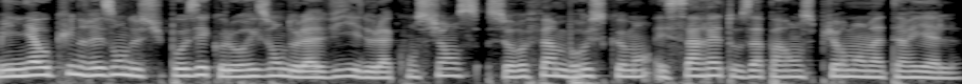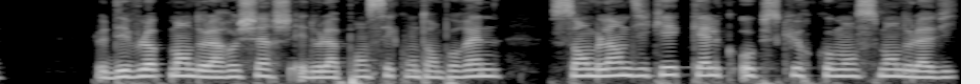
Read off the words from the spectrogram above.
Mais il n'y a aucune raison de supposer que l'horizon de la vie et de la conscience se referme brusquement et s'arrête aux apparences purement matérielles. Le développement de la recherche et de la pensée contemporaine semble indiquer quelque obscur commencement de la vie,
